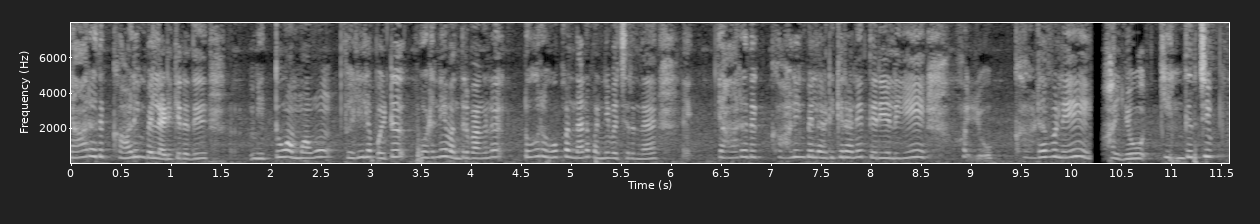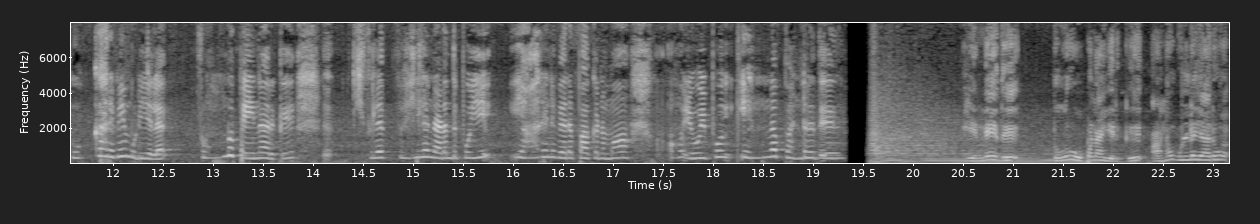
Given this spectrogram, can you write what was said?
யார் அது காலிங் பெல் அடிக்கிறது? மித்தும் அம்மாவும் வெளியில் போயிட்டு உடனே வந்துடுவாங்கன்னு டோரை ஓப்பன் தானே பண்ணி வச்சுருந்தேன். யார் அது காலிங் பெல் அடிக்கிறானே தெரியலையே. ஐயோ கடவுளே. ஐயோ எந்திரிச்சு உட்காரவே முடியலை. ரொம்ப பெயினாக இருக்குது இதில் வெளியில் நடந்து போய் யாருன்னு வேற பார்க்கணுமா? ஐயோ இப்போ என்ன பண்ணுறது என்ன இது? டோர் ஓப்பன் ஆகியிருக்கு ஆனால் உள்ளே யாரும்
